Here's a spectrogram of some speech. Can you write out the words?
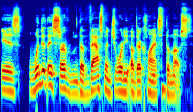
is when do they serve the vast majority of their clients the most?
